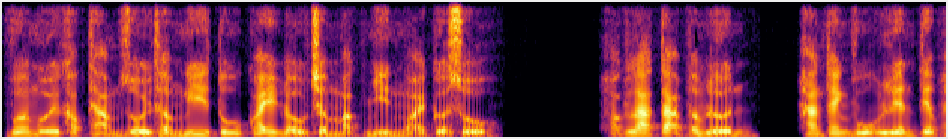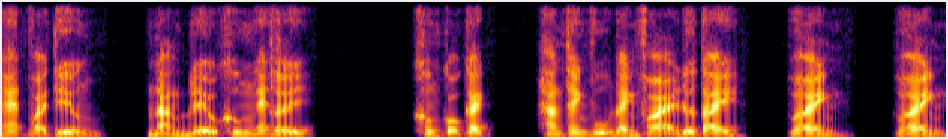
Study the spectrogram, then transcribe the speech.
Vừa mới khóc thảm rồi thẩm nghi tú quay đầu trầm mặc nhìn ngoài cửa sổ. Hoặc là tạm tâm lớn, hàn thanh vũ liên tiếp hét vài tiếng, nàng đều không nghe thấy. Không có cách, hàn thanh vũ đành phải đưa tay, vành vành,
